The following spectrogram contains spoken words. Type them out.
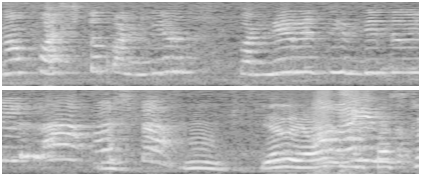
ನಾವ್ ಫಸ್ಟ್ ಪನ್ನೀರ್ ಪನ್ನೀರ್ ತಿಂದಿದ್ದು ಇಲ್ಲ ಫಸ್ಟ್ ಹ್ಮ್ ಎಲ್ಲಿ ಯಾವಾಗ ಫಸ್ಟ್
